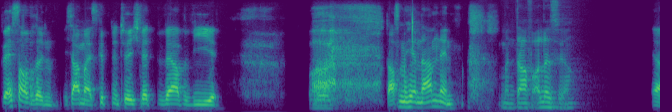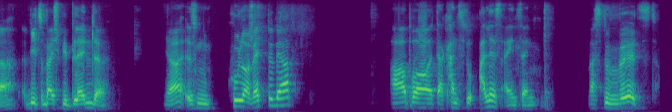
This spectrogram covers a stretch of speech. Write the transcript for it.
besseren, ich sag mal, es gibt natürlich Wettbewerbe wie Oh, darf man hier einen Namen nennen? Man darf alles, ja. Ja, wie zum Beispiel Blende. Ja, ist ein cooler Wettbewerb, aber da kannst du alles einsenden, was du willst.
